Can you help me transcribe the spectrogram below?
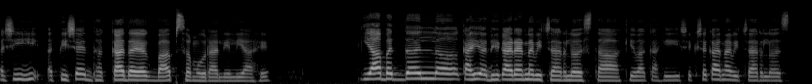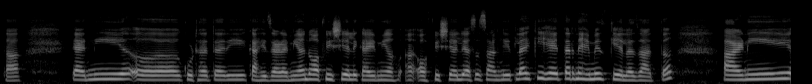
अशी ही अतिशय धक्कादायक बाब समोर आलेली आहे. याबद्दल काही अधिकाऱ्यांना विचारलं असता किंवा काही शिक्षकांना विचारलं असता त्यांनी कुठंतरी काही जणांनी अनऑफिशियली काहींनी ऑफिशियली असं सांगितलं की हे तर नेहमीच केलं जातं आणि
